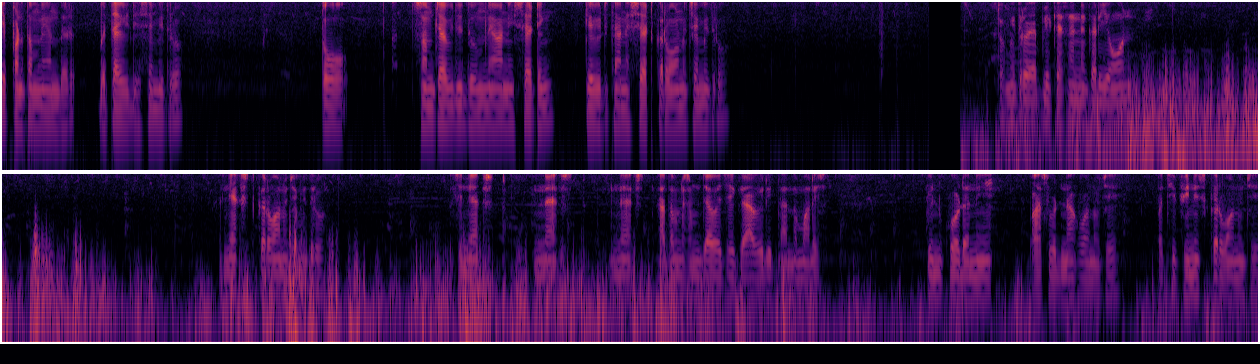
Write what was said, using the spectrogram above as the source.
એ પણ તમને અંદર બતાવી દેશે મિત્રો. તો સમજાવી દીધું અમને આની સેટિંગ કેવી રીતે આને સેટ કરવાનું છે મિત્રો. તો મિત્રો એપ્લિકેશનને કરીએ ઓન નેક્સ્ટ કરવાનું છે મિત્રો. પછી નેક્સ્ટ નેક્સ્ટ નેક્સ્ટ આ તમને સમજાવે છે કે આવી રીતના તમારે પિનકોડ અને પાસવર્ડ નાખવાનો છે. પછી ફિનિશ કરવાનું છે.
